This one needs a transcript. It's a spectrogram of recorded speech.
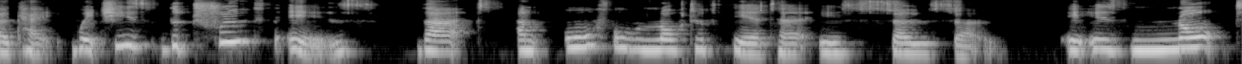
okay, which is the truth is that an awful lot of theatre is so so. It is not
